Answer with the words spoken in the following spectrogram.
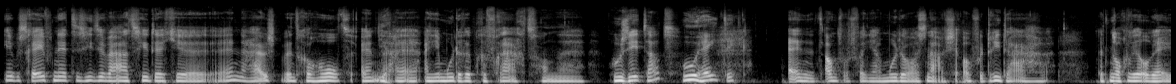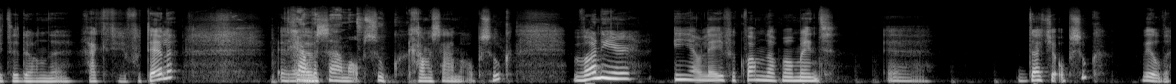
Je beschreef net de situatie dat je hè, naar huis bent gehold en uh, aan je moeder hebt gevraagd van uh, hoe zit dat? Hoe heet ik? En het antwoord van jouw moeder was nou als je over drie dagen het nog wil weten dan uh, ga ik het je vertellen. gaan we samen op zoek? Gaan we samen op zoek. Wanneer in jouw leven kwam dat moment dat je op zoek wilde?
